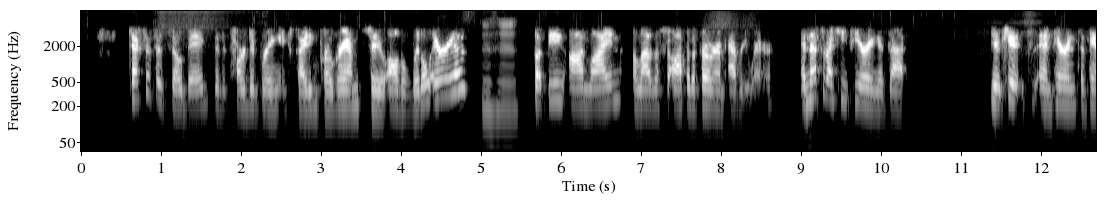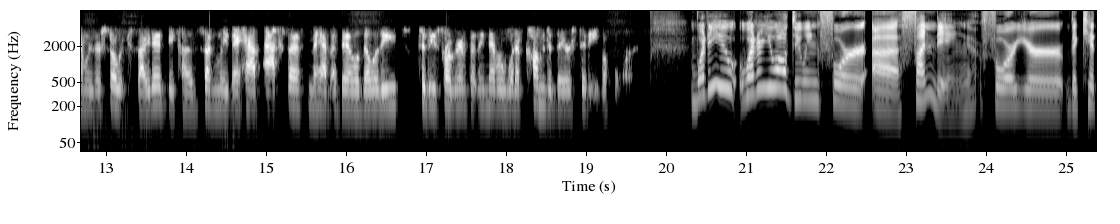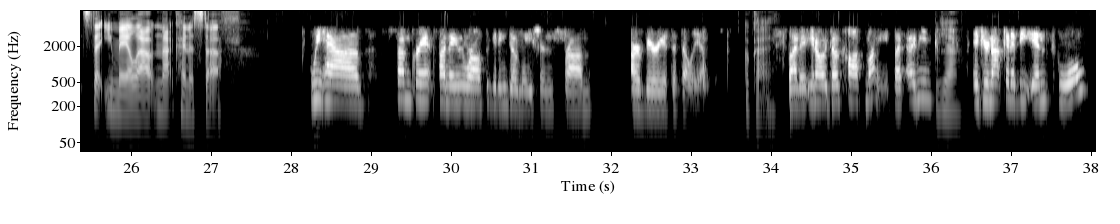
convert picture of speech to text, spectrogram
Texas is so big that it's hard to bring exciting programs to all the little areas. Mm-hmm. But being online allows us to offer the program everywhere. And that's what I keep hearing is that you know, kids and parents and families are so excited because suddenly they have access and they have availability to these programs that they never would have come to their city before. What are you What are you all doing for uh, funding for your the kits that you mail out and that kind of stuff? We have some grant funding. And we're also getting donations from our various affiliates. Okay. But it, you know, it does cost money. But I mean, yeah. if you're not going to be in school,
